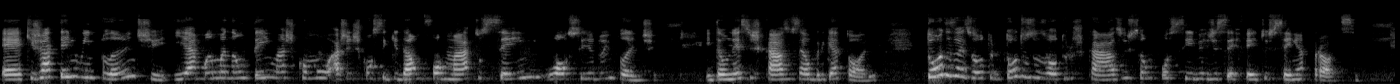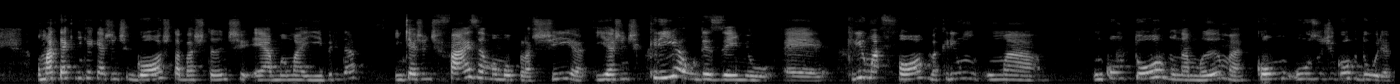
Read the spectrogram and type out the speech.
é, que já têm o implante e a mama não tem mais como a gente conseguir dar um formato sem o auxílio do implante. Então, nesses casos, é obrigatório. Todas as outro, todos os outros casos são possíveis de ser feitos sem a prótese. Uma técnica que a gente gosta bastante é a mama híbrida, em que a gente faz a mamoplastia e a gente cria o desenho, é, cria uma forma, cria um, uma, um contorno na mama com o uso de gordura.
